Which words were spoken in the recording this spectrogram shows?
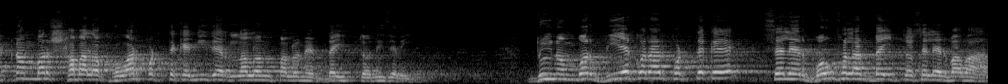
এক নম্বর সাবালক হওয়ার পর থেকে নিজের লালন পালনের দায়িত্ব নিজেরই। দুই নম্বর বিয়ে করার পর থেকে ছেলের বউ ফেলার দায়িত্ব ছেলের বাবার।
